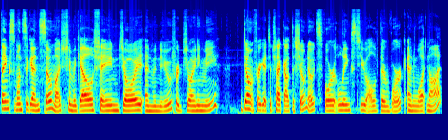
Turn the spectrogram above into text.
Thanks once again so much to Miguel, Shane, Joy, and Manu for joining me. Don't forget to check out the show notes for links to all of their work and whatnot.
